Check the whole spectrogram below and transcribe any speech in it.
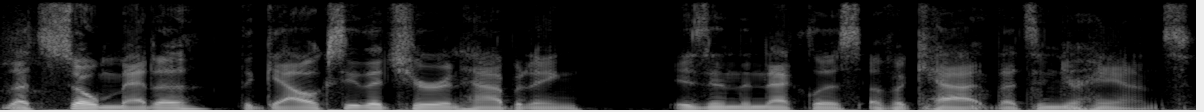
that's so meta. The galaxy that you're inhabiting is in the necklace of a cat that's in your hands.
